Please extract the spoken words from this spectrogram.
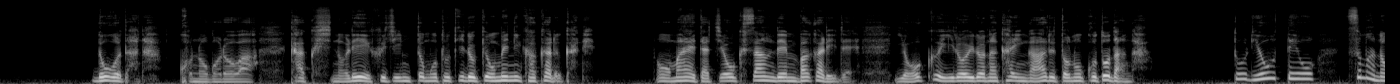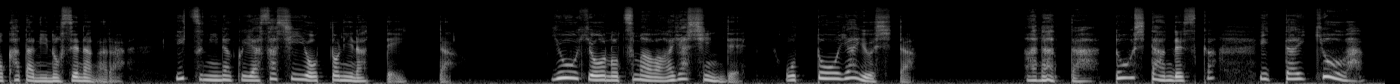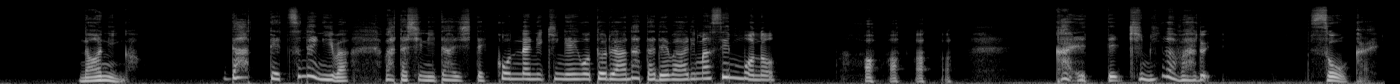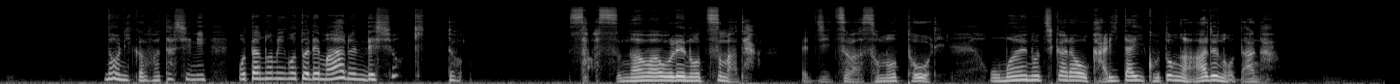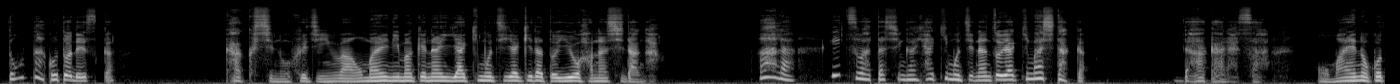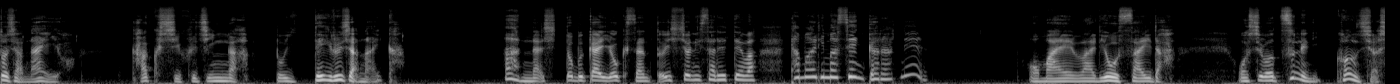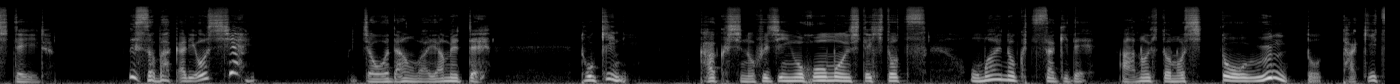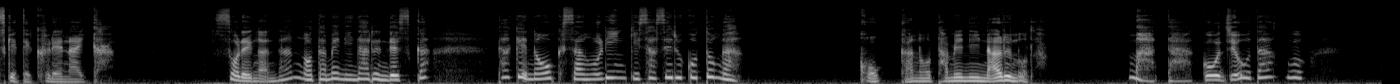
「どうだなこの頃は。各氏の霊夫人とも時々お目にかかるかね。お前たち奥さん連ばかりでよくいろいろな会があるとのことだが」と両手を妻の肩に乗せながらいつになく優しい夫になっていった。楊氷の妻は怪しんで夫を揶揄した「あなたどうしたんですか一体今日は」何がだって常には私に対してこんなに機嫌を取るあなたではありませんもの。ははははかえって気味が悪い。そうかい。何か私にお頼み事でもあるんでしょきっと。さすがは俺の妻だ。実はその通りお前の力を借りたいことがあるのだが。どんなことですか？各氏の夫人はお前に負けないやきもち焼きだという話だが。あらいつ私がやきもちなんぞ焼きましたか？だからさお前のことじゃないよ。各氏夫人がと言っているじゃないか。あんな嫉妬深い奥さんと一緒にされてはたまりませんからね。お前は良妻だわしは常に感謝している。嘘ばかりおっしゃい。冗談はやめて。時に各氏の夫人を訪問して一つお前の口先であの人の嫉妬をうんと焚きつけてくれないか。それが何のためになるんですか？竹の奥さんを臨機させることが。国家のためになるのだ。またご冗談を。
